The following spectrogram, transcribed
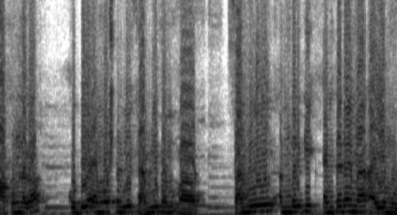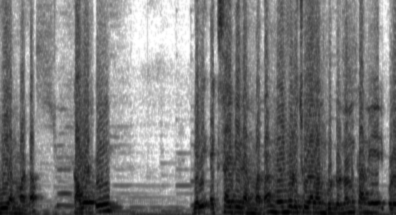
కాకుండా కొద్దిగా ఎమోషనల్లీ ఫ్యామిలీ ఫ్యామిలీ అందరికీ ఎంటర్టైన్ అయ్యే మూవీ అన్నమాట. కాబట్టి వెరీ ఎక్సైటెడ్ అనమాట నేను కూడా చూడాలనుకుంటున్నాను కానీ ఇప్పుడు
